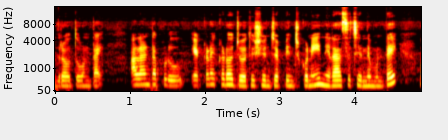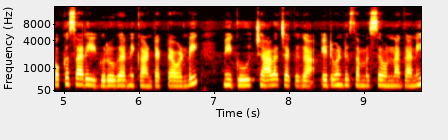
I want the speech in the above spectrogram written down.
ఎదురవుతూ ఉంటాయి. అలాంటప్పుడు ఎక్కడెక్కడో జ్యోతిష్యం చెప్పించుకొని నిరాశ చెంది ఉంటే ఒక్కసారి ఈ గురువుగారిని కాంటాక్ట్ అవ్వండి. మీకు చాలా చక్కగా ఎటువంటి సమస్య ఉన్నా కానీ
